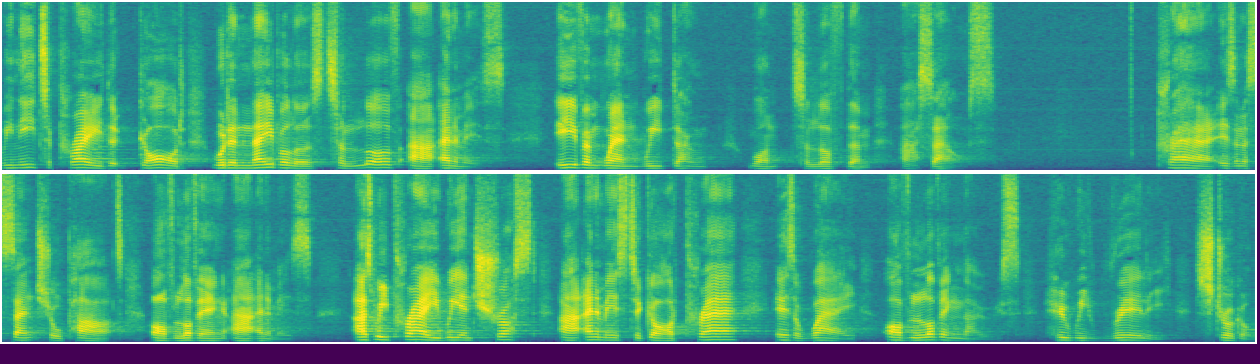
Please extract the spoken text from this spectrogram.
We need to pray that God would enable us to love our enemies, even when we don't want to love them ourselves. Prayer is an essential part of loving our enemies. As we pray, we entrust our enemies to God. Prayer is a way of loving those who we really struggle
